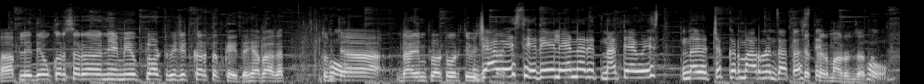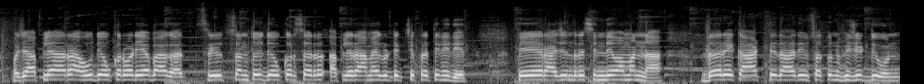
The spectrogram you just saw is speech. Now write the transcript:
आपले देवकर सर नेहमी प्लॉट व्हिजिट करतात का इथं ह्या भागात तुमच्या डाळिंब प्लॉट वरती ज्या वेळेस हे द्यायला येणार आहेत ना त्यावेळेस न- चक्कर मारूनच जात असते. चक्कर मारून जातो हो. म्हणजे आपल्या राहू देवकरवाडी या भागात श्री संतोष देवकर सर आपले रामायग्रोटेकचे प्रतिनिधी आहेत. ते राजेंद्र शिंदे मामांना दर एक आठ ते दहा दिवसातून व्हिजिट देऊन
